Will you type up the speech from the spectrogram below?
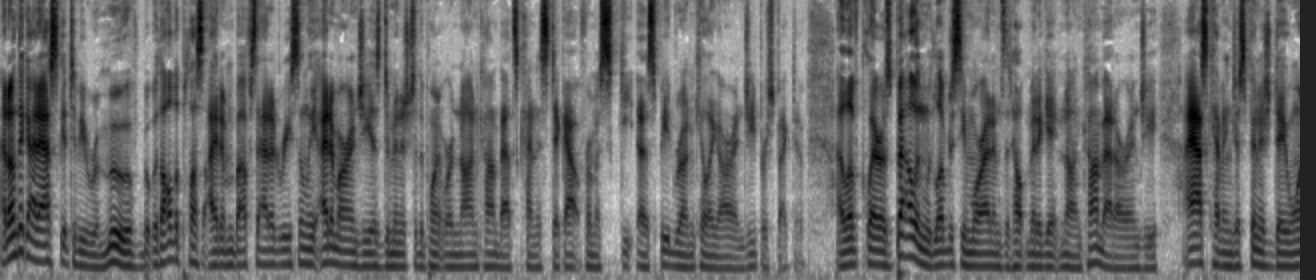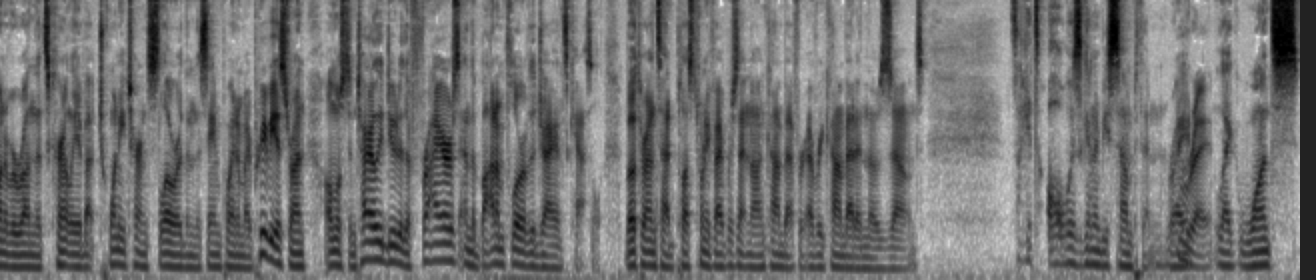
I don't think I'd ask it to be removed, but with all the plus item buffs added recently, item RNG has diminished to the point where non combats kind of stick out from a, ski- a speedrun killing RNG perspective. I love Clara's Bell and would love to see more items that help mitigate non combat RNG. I ask, having just finished day one of a run that's currently about 20 turns slower than the same point in my previous run, almost entirely due to the Friars and the bottom floor of the Giant's Castle. Both runs had plus 25% non combat for every combat in those zones it's like it's always going to be something, right? Right. Like once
